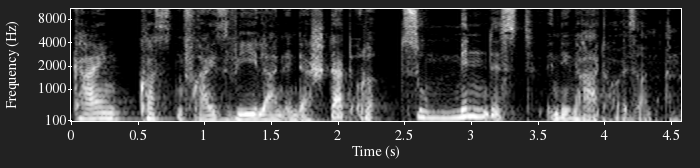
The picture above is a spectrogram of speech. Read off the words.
kein kostenfreies WLAN in der Stadt oder zumindest in den Rathäusern an?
